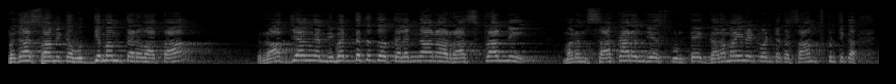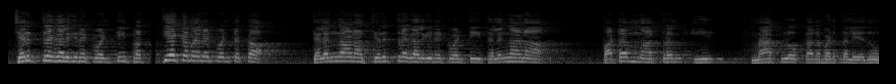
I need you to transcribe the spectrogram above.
ప్రజాస్వామిక ఉద్యమం తర్వాత రాజ్యాంగ నిబద్ధతతో తెలంగాణ రాష్ట్రాన్ని మనం సాకారం చేసుకుంటే ఘనమైనటువంటి ఒక సాంస్కృతిక చరిత్ర కలిగినటువంటి ప్రత్యేకమైనటువంటి ఒక తెలంగాణ చరిత్ర కలిగినటువంటి తెలంగాణ పటం మాత్రం ఈ మ్యాప్లో కనబడతలేదు.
